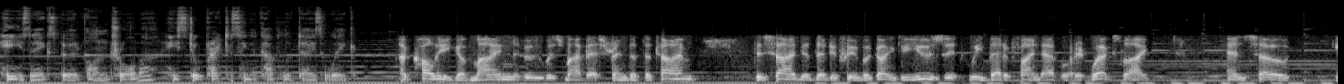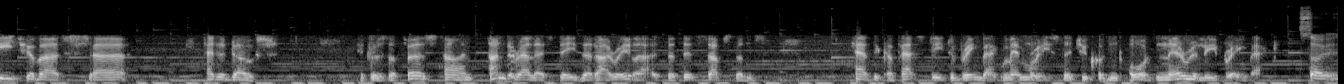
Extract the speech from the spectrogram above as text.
He's an expert on trauma. He's still practicing a couple of days a week. A colleague of mine, who was my best friend at the time, decided that if we were going to use it, we better find out what it works like. And so each of us uh, had a dose. It was the first time under LSD that I realized that this substance had the capacity to bring back memories that you couldn't ordinarily bring back. So,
